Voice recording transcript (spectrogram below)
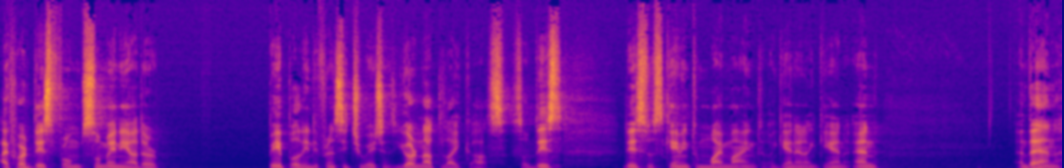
i've heard this from so many other people in different situations. You are not like us. So this this was came into my mind again and again. And and then,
